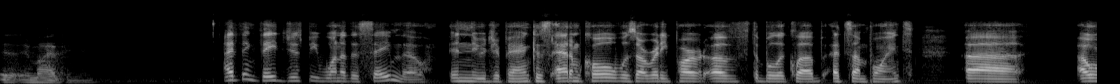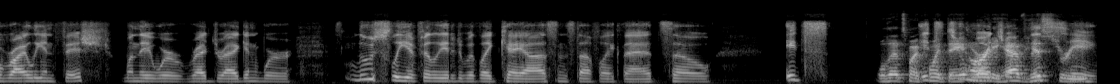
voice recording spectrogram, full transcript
in my opinion. I think they'd just be one of the same though in New Japan because Adam Cole was already part of the Bullet Club at some point. Uh, O'Reilly and Fish, when they were Red Dragon, were loosely affiliated with like Chaos and stuff like that. So it's Well, that's my point. They already have of the history.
